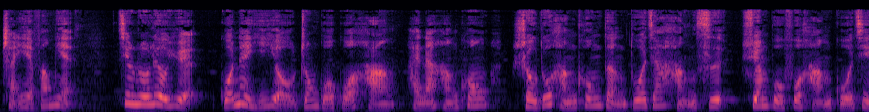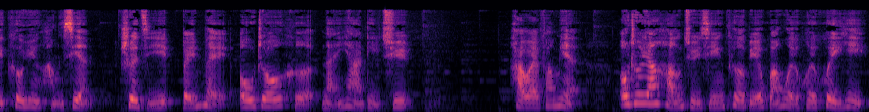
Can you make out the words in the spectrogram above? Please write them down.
产业方面，进入六月。国内已有中国国航、海南航空、首都航空等多家航司宣布复航国际客运航线，涉及北美、欧洲和南亚地区。海外方面，欧洲央行举行特别管委会会议，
